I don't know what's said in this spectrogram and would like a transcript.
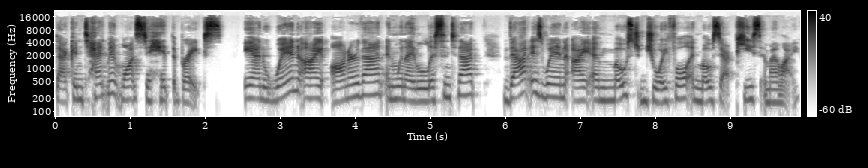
that contentment wants to hit the brakes. And when I honor that and when I listen to that, that is when I am most joyful and most at peace in my life.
